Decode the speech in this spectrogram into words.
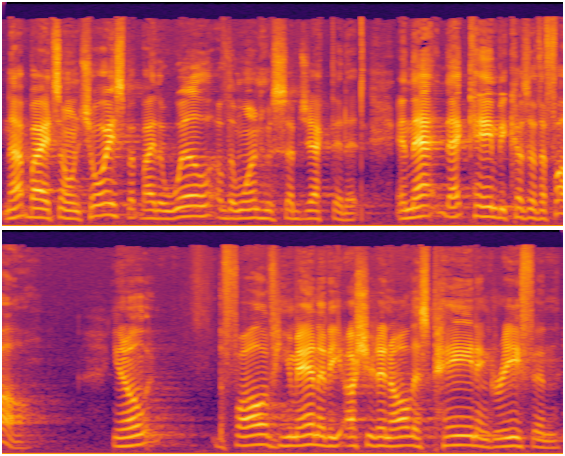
not by its own choice, but by the will of the one who subjected it. And that, that came because of the fall. You know, the fall of humanity ushered in all this pain and grief and,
